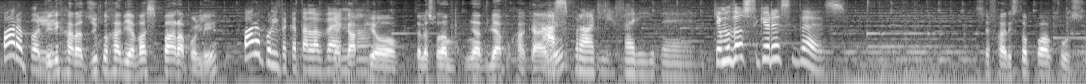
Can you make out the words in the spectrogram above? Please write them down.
Πάρα πολύ. Επειδή χαρατζούκο είχα διαβάσει πάρα πολύ Πάρα πολύ τα καταλαβαίνω. για κάποιο τέλος πάντων μια δουλειά που είχα κάνει. Άσπρα βλεφαρίδες. Και μου δώσετε και ωραίες ιδέες. Σε ευχαριστώ που ακούς.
